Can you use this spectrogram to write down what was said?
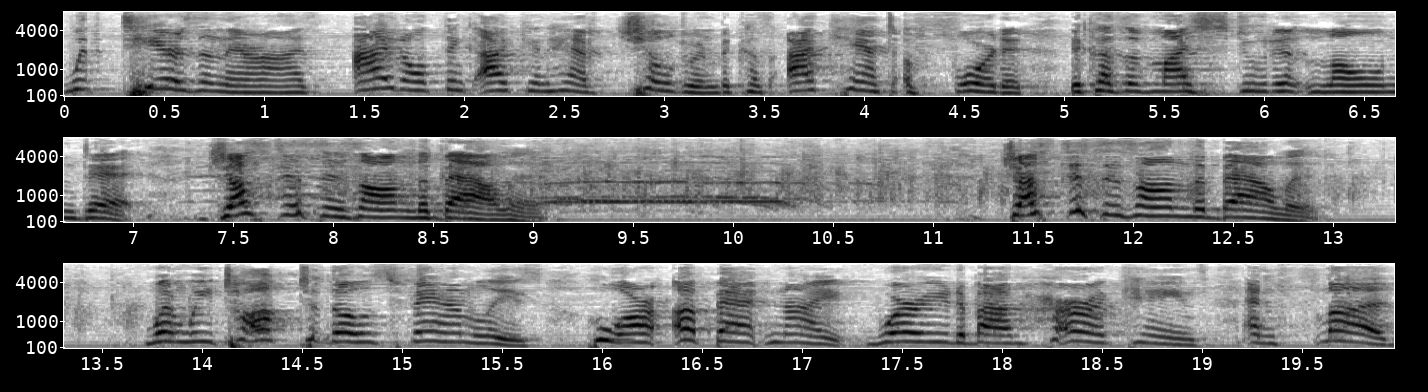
with tears in their eyes, I don't think I can have children because I can't afford it because of my student loan debt. Justice is on the ballot. Justice is on the ballot. When we talk to those families who are up at night worried about hurricanes and floods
